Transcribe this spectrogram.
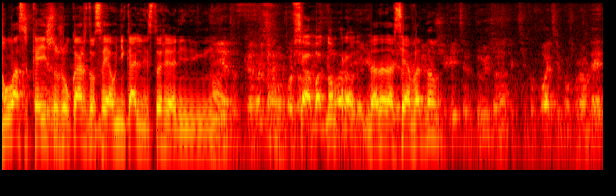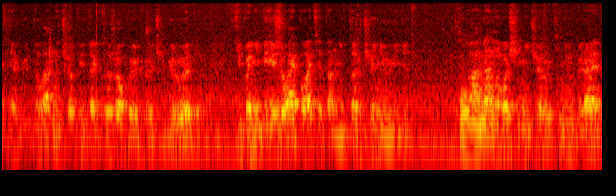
Ну, у вас, конечно же, у каждого своя уникальная история. Они, И ну, этот, короче, мы потом Вся об одном, правда? и Да-да-да, все об одном. Короче, ветер дует, она так типа платье поправляет. Я говорю, да ладно, что ты и так за жопу ее, короче, беру это. Типа, не переживай, платье там никто ничего не увидит. А она, ну, вообще ничего, руки не убирает.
